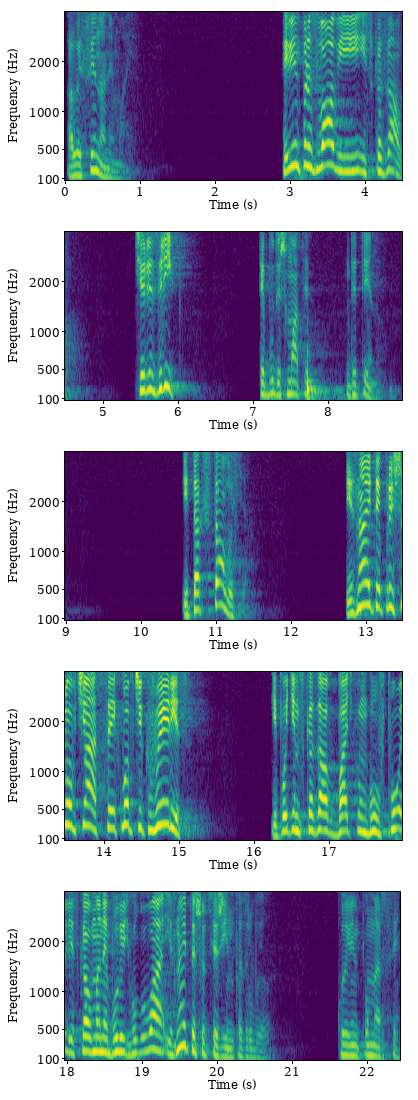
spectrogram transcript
але сина немає. І він призвав її і сказав: через рік ти будеш мати дитину. І так сталося. І знаєте, прийшов час, цей хлопчик виріс, і потім сказав, батьком був в полі, сказав, в мене болить голова. І знаєте, що ця жінка зробила, коли він помер син?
